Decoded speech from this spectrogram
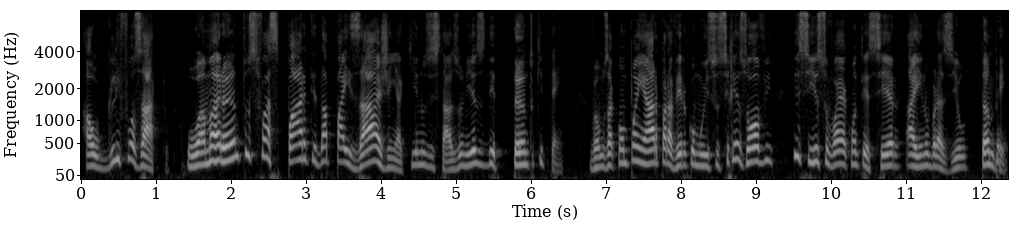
ao glifosato. O amaranthus faz parte da paisagem aqui nos Estados Unidos de tanto que tem. Vamos acompanhar para ver como isso se resolve e se isso vai acontecer aí no Brasil também.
